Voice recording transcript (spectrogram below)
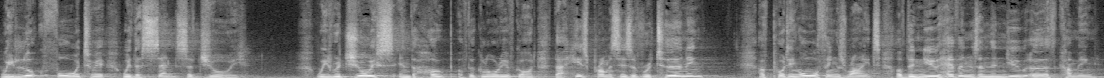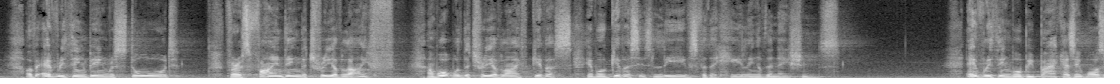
we look forward to it with a sense of joy. We rejoice in the hope of the glory of God, that his promises of returning of putting all things right, of the new heavens and the new earth coming, of everything being restored, for us finding the tree of life. And what will the tree of life give us? It will give us its leaves for the healing of the nations. Everything will be back as it was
